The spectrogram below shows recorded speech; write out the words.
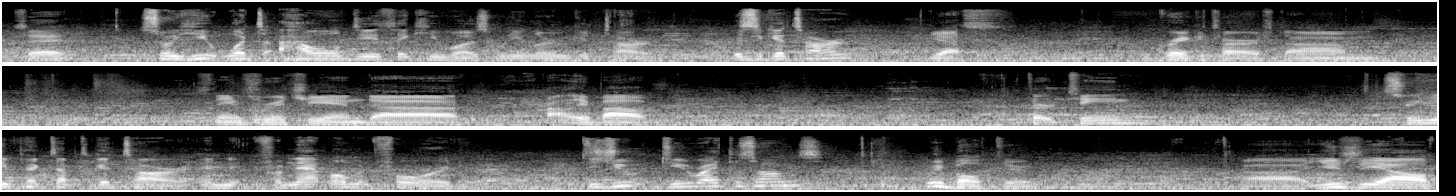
That's it. So he, what? How old do you think he was when he learned guitar? Is it guitar? Yes, great guitarist. Um, his name's Richie, and uh, probably about thirteen. So he picked up the guitar, and from that moment forward, did you do you write the songs? We both do. Uh, usually, I'll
